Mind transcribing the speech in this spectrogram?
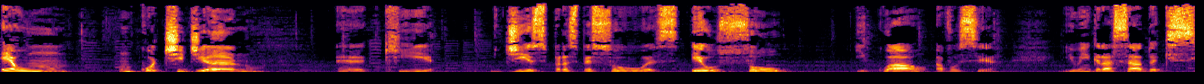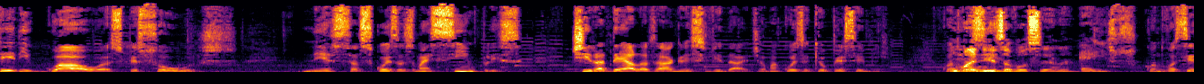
É um, um cotidiano é, que diz para as pessoas: eu sou igual a você. E o engraçado é que ser igual às pessoas nessas coisas mais simples tira delas a agressividade. É uma coisa que eu percebi. Quando Humaniza você, você, né? É isso. Quando você,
